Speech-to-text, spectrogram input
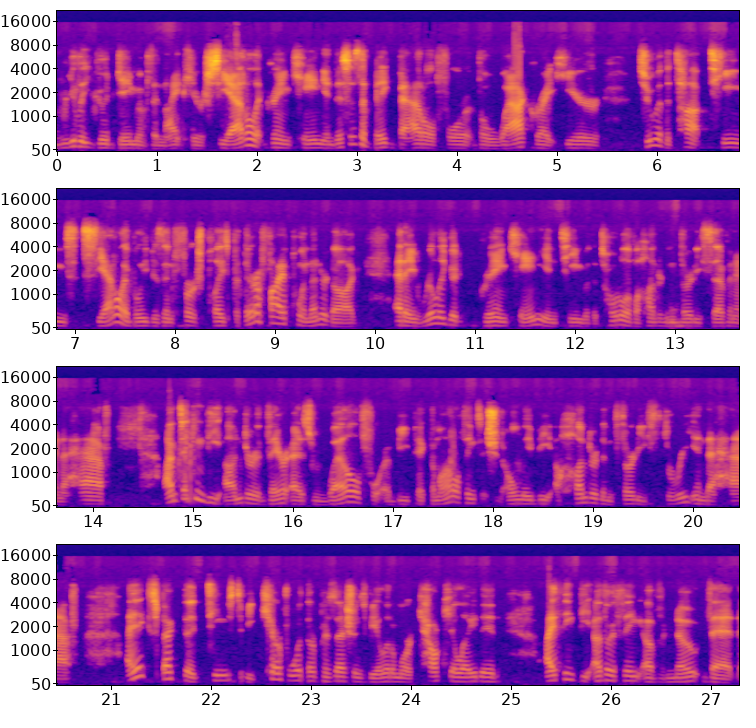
really good game of the night here Seattle at Grand Canyon. This is a big battle for the WAC right here two of the top teams. Seattle, I believe, is in first place, but they're a five point underdog at a really good Grand Canyon team with a total of 137 and a half. I'm taking the under there as well for a B pick. The model thinks it should only be 133 and a half. I expect the teams to be careful with their possessions, be a little more calculated. I think the other thing of note that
